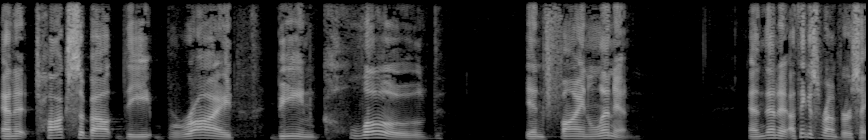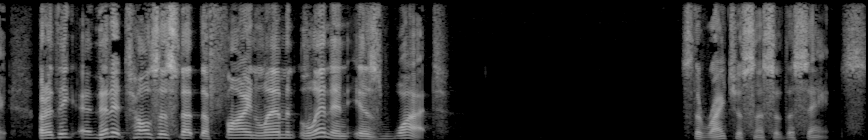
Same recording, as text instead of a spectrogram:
And it talks about the bride being clothed in fine linen. And then it, I think it's around verse 8. But I think then it tells us that the fine linen is what? It's the righteousness of the saints.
